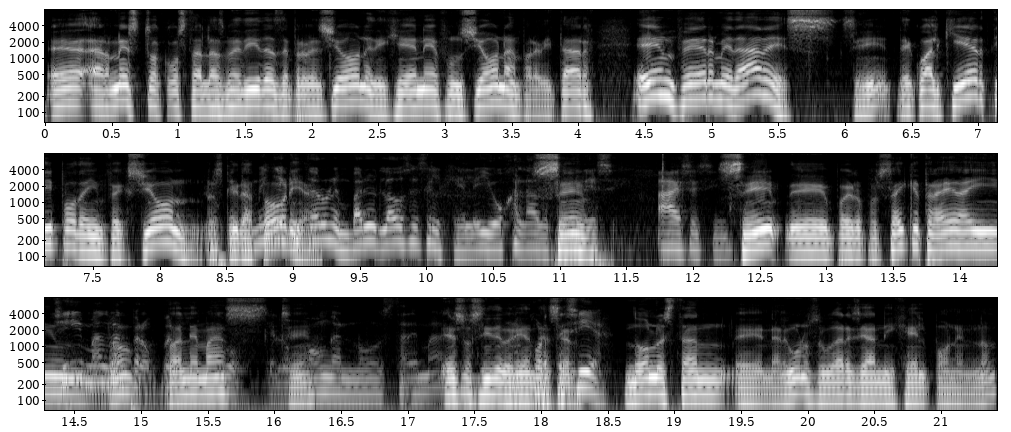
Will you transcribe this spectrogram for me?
Eh, Ernesto Acosta, las medidas de prevención y de higiene funcionan para evitar enfermedades, ¿sí? De cualquier tipo de infección Lo respiratoria. Que ya quitaron en varios lados es el gel y ojalá sí. regrese. Ah, ese sí. Sí, eh, pero pues hay que traer ahí. Sí, más ¿no? pero, pero, vale digo, más. que lo sí. pongan no está de más. Eso sí deberían de hacer. No lo están, eh, en algunos lugares ya ni gel ponen, ¿no?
